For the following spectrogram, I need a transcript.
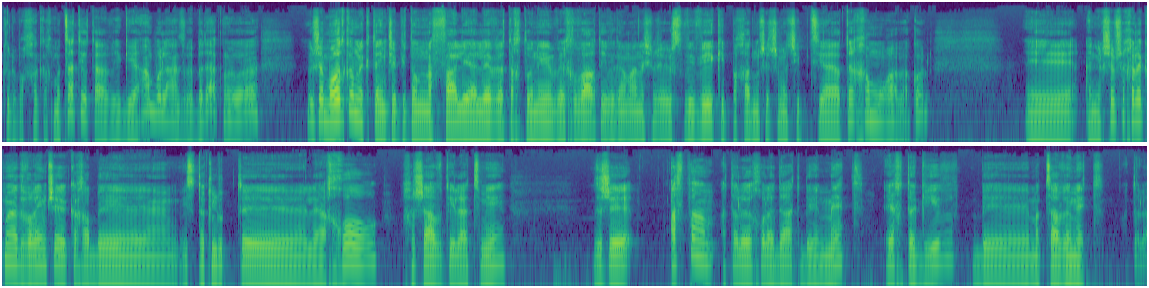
כאילו, אחר כך מצאתי אותה, והגיע אמבולנס, ובדקנו, היו שם עוד כל מיני קטעים שפתאום נפל לי הלב לתחתונים, והחברתי, וגם האנשים שהיו סביבי, כי פחדנו שיש שם איזושהי פציעה יותר חמורה והכל. Uh, אני חושב שחלק מהדברים שככה בהסתכלות uh, לאחור, חשבתי לעצמי, זה שאף פעם אתה לא יכול לדעת באמת איך תגיב במצב אמת. לא,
